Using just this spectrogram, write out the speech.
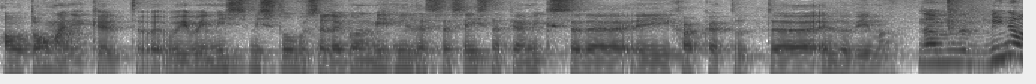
autoomanikelt või, või mis, mis lugu sellega on, milles see seisneb ja miks seda ei hakatud äh, ellu viima? no mina,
